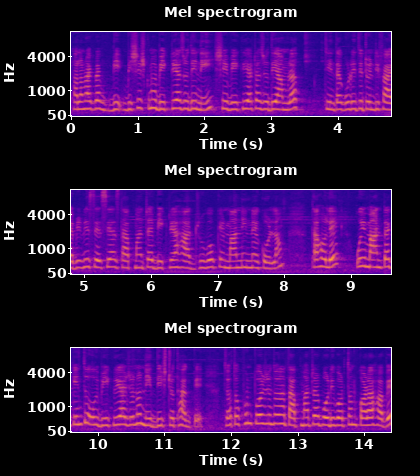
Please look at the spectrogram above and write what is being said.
তাহলে আমরা একটা বিশেষ কোনো বিক্রিয়া যদি নেই, সেই বিক্রিয়াটা যদি আমরা চিন্তা করি যে টোয়েন্টি ফাইভ ডিগ্রি সেলসিয়াস তাপমাত্রায় বিক্রিয়া হার ধ্রুবকের মান নির্ণয় করলাম। তাহলে ওই মানটা কিন্তু ওই বিক্রিয়ার জন্য নির্দিষ্ট থাকবে। যতক্ষণ পর্যন্ত না তাপমাত্রার পরিবর্তন করা হবে,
